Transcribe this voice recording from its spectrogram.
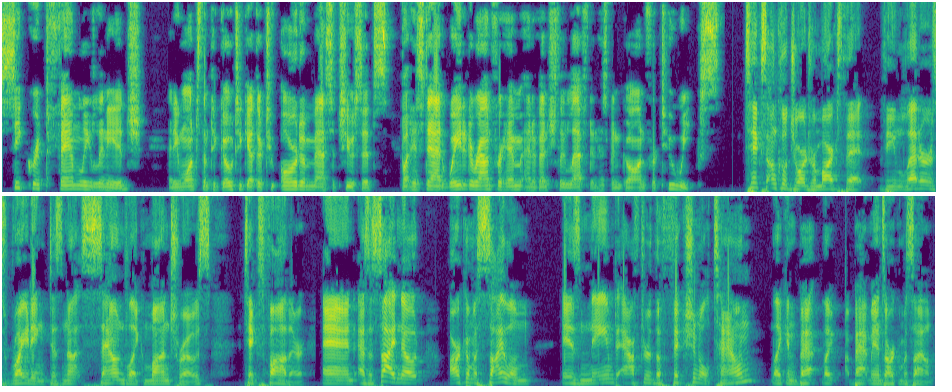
secret family lineage, and he wants them to go together to Ardham, Massachusetts. But his dad waited around for him and eventually left and has been gone for two weeks. Tick's Uncle George remarks that the letter's writing does not sound like Montrose, Tick's father. And as a side note, Arkham Asylum is named after the fictional town, like in Bat, like Batman's Arkham Asylum,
